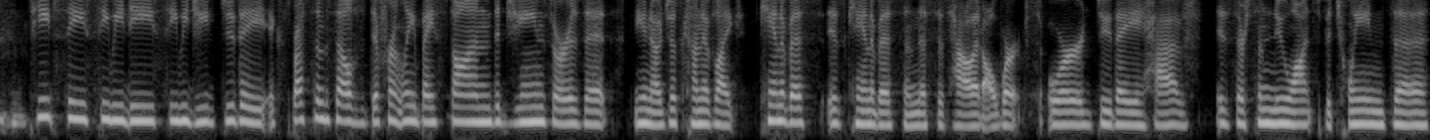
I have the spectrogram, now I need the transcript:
mm-hmm. THC, CBD, CBG, do they express themselves differently based on the genes, or is it, you know, just kind of like cannabis is cannabis and this is how it all works? Or do they have, is there some nuance between the,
